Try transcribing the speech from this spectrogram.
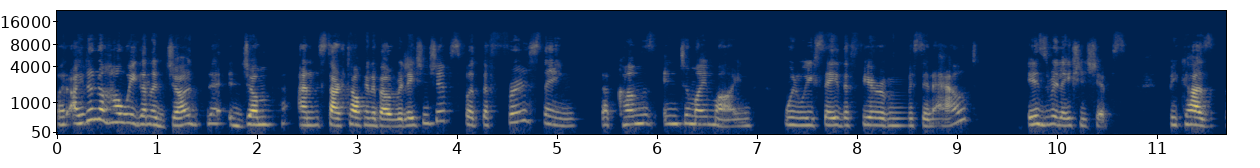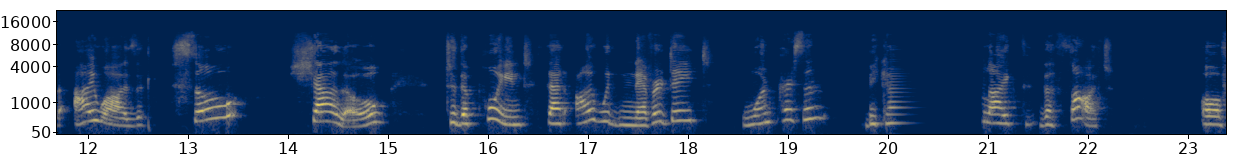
But I don't know how we're gonna judge, jump and start talking about relationships. But the first thing that comes into my mind when we say the fear of missing out is relationships because I was so shallow to the point that I would never date one person because I liked the thought of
